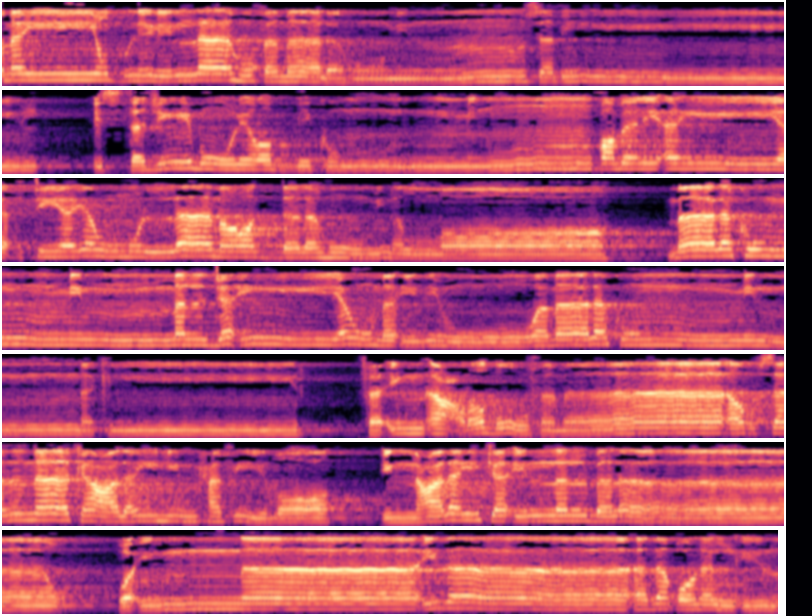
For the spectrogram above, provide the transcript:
وَمَن يُضْلِلِ اللَّهُ فَمَا لَهُ مِن سَبِيلٍ اسْتَجِيبُوا لِرَبِّكُم مِّن قَبْلِ أَن يَأْتِيَ يَوْمٌ لَّا مَرَدَّ لَهُ مِنَ اللَّهِ ۚ مَا لَكُم مِّن مَّلْجَإٍ يَوْمَئِذٍ وَمَا لَكُم مِّن نَّكِيرٍ فَإِنْ أَعْرَضُوا فَمَا أَرْسَلْنَاكَ عَلَيْهِمْ حَفِيظًا ۖ إِنْ عَلَيْكَ إِلَّا الْبَلَاغُ ۗ وَإِنَّا إِذَا أَذَقْنَا الْإِنسَانَ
